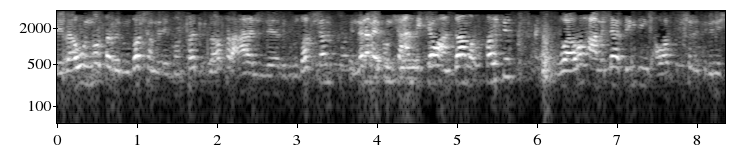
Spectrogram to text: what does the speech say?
يبقى أول نقطة ال reproduction المنطقة بتأثر على ال reproduction إن أنا ما يكونش عندي cow عندها mastitis وأروح أعمل لها breeding أو artificial insemination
